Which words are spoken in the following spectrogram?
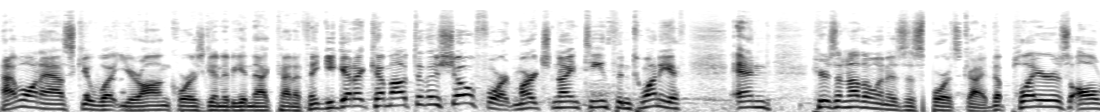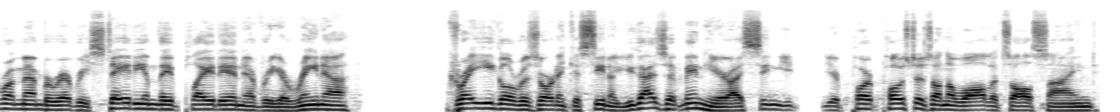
I won't ask you what your encore is going to be and that kind of thing. You got to come out to the show for it, March nineteenth and twentieth. And here's another one as a sports guy. The players all remember every stadium they've played in, every arena. Grey Eagle Resort and Casino. You guys have been here. I've seen you, your posters on the wall. It's all signed.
